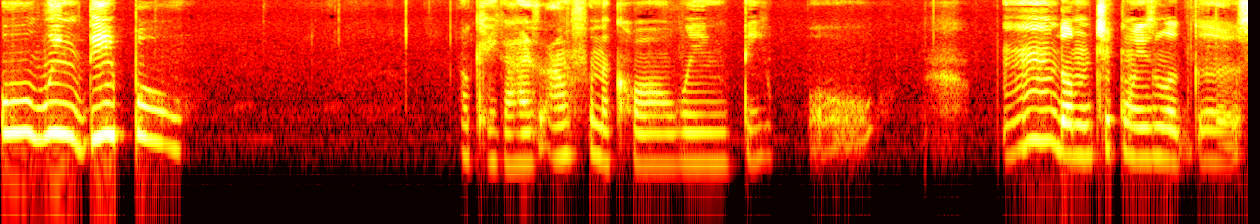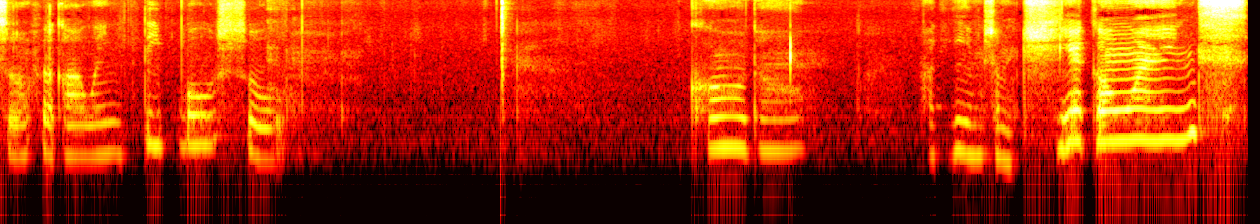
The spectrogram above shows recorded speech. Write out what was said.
Oh, Wing Depot. Okay, guys, I'm gonna call Wing Depot. mm, them chicken wings look good, so I'm like I Wing deep so call them. I can give him some chicken wings.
